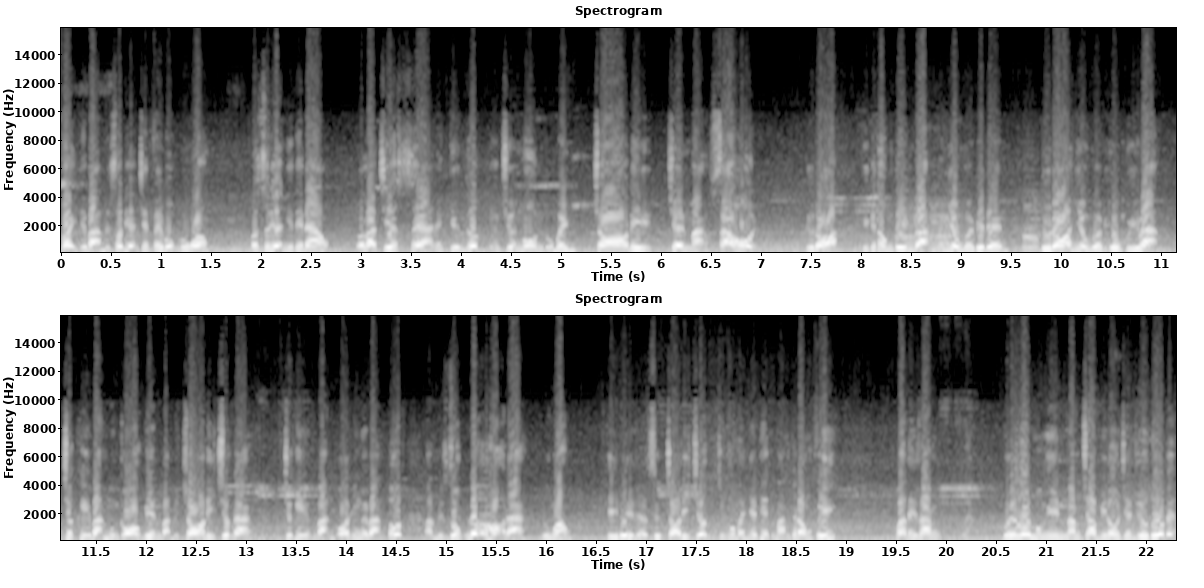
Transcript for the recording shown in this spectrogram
vậy thì bạn phải xuất hiện trên facebook, đúng không? Và xuất hiện như thế nào? Đó là chia sẻ những kiến thức, những chuyên môn của mình cho đi trên mạng xã hội. Từ đó thì cái thông tin bạn, nhiều người biết đến từ đó nhiều người yêu quý bạn. Trước khi bạn muốn có học viên, bạn phải cho đi trước đã. Trước khi bạn có những người bạn tốt, bạn phải giúp đỡ họ đã, đúng không? Thì đấy là sự cho đi trước, chứ không phải nhất thiết bạn cứ đóng phí. Bạn thấy rằng với hơn 1.500 video trên YouTube đấy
